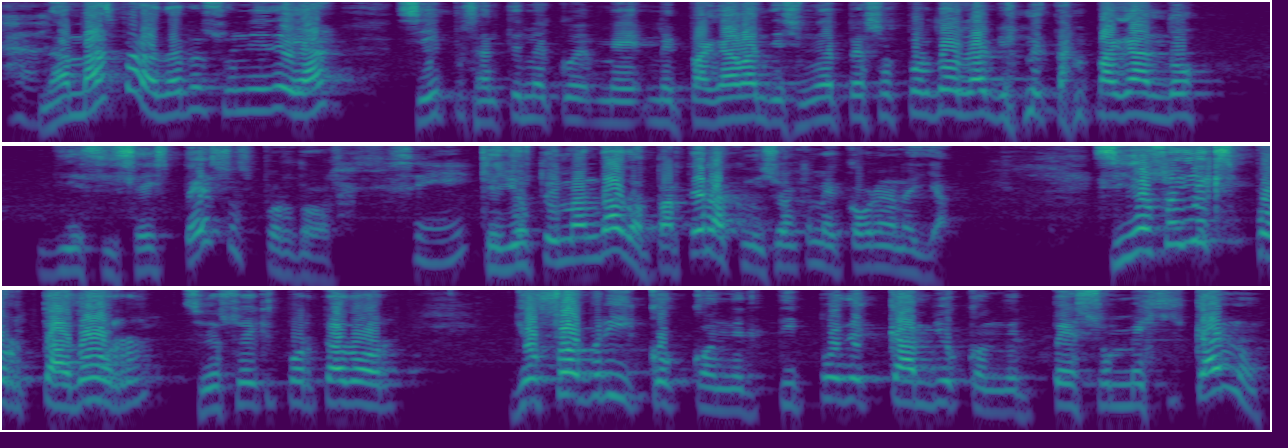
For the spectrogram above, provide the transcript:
Ajá. Nada más para darnos una idea, sí, pues antes me, me- me pagaban 19 pesos por dólar, y me están pagando 16 pesos por dólar Sí. que yo estoy mandado, aparte de la comisión que me cobran allá. Si yo soy exportador, si yo soy exportador, yo fabrico con el tipo de cambio con el peso mexicano,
